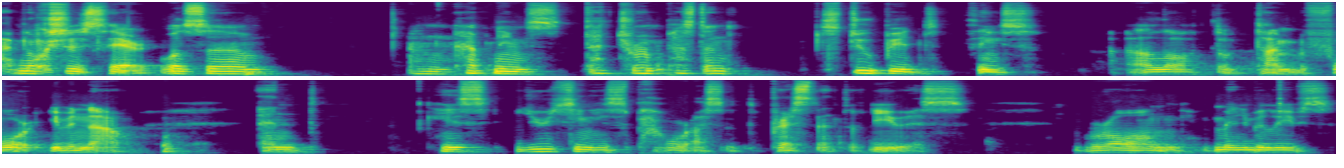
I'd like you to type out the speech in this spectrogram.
obnoxious here was um, happenings that Trump has done stupid things a lot of time before, even now, and he's using his power as the president of the U.S wrong. Many beliefs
